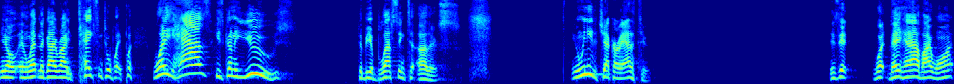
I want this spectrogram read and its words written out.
you know, and letting the guy ride and takes him to a place. But what he has, he's going to use to be a blessing to others. You know, we need to check our attitude. Is it what they have, I want?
